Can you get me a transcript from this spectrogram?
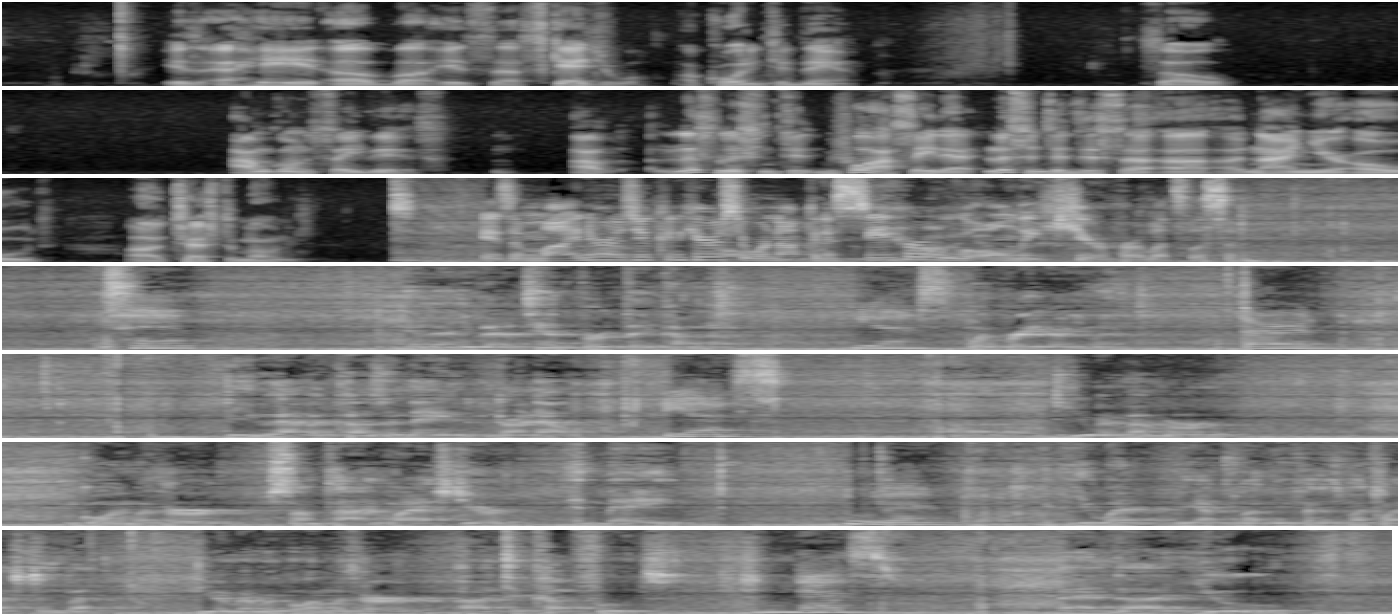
is ahead of uh, its uh, schedule according to them. So I'm going to say this. I, let's listen to before I say that. Listen to this uh, nine-year-old testimony is a minor, as you can hear, so we're not going to see her. We will only hear her. Let's listen. 10. And then you got a 10th birthday coming up. Yes. What grade are you in? Third. Do you have a cousin named Darnella? Yes. Uh, do you remember going with her sometime last year in May? Yeah. You went, you have to let me finish my question, but do you remember going with her uh, to Cup Foods? Yes. And uh, you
